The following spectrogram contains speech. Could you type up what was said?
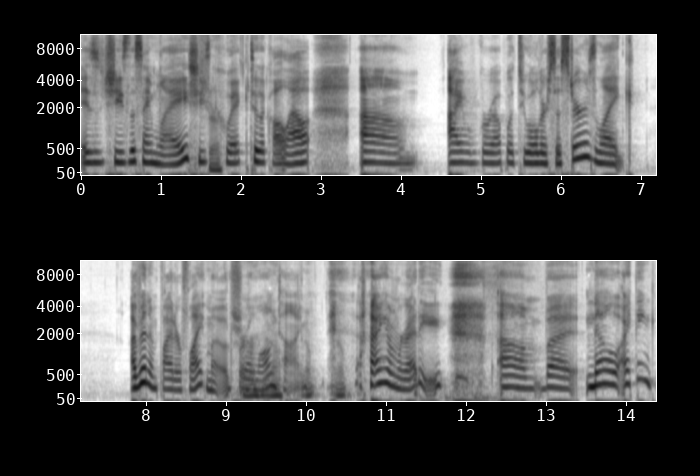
is she's the same way. She's Sure. quick to the call out. Um, I grew up with two older sisters. Like, I've been in fight or flight mode for a long yeah. time. Yep. Yep. I am ready. Um, but no, I think,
